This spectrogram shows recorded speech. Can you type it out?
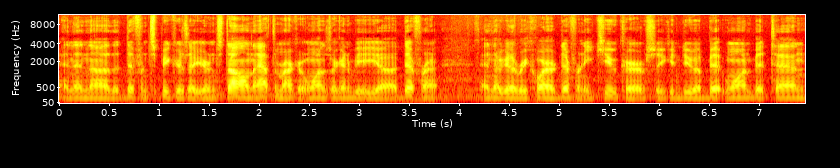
and then uh, the different speakers that you're installing, the aftermarket ones, are going to be uh, different, and they're going to require different EQ curves. So you can do a bit 1, bit 10,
